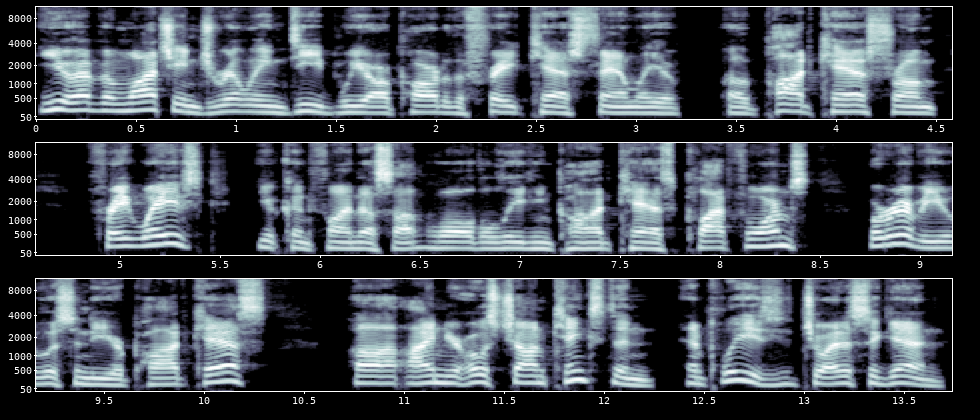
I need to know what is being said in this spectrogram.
You have been watching Drilling Deep. We are part of the Freightcast family of, of podcasts from FreightWaves. You can find us on all the leading podcast platforms, wherever you listen to your podcasts. Uh, I'm your host, John Kingston, and please join us again.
